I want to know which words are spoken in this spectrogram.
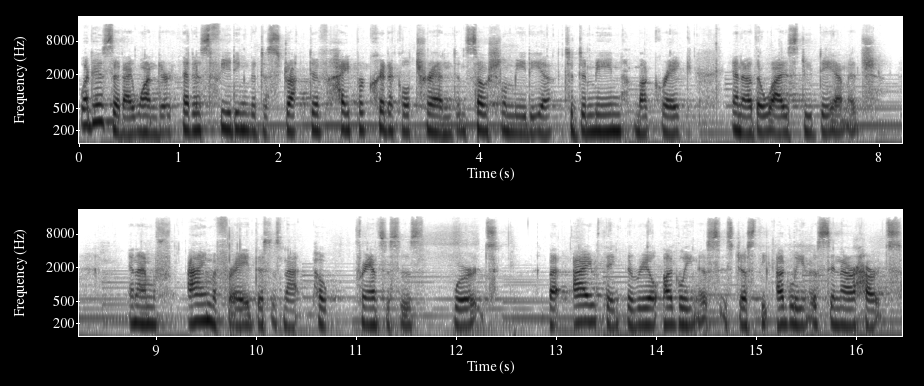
what is it, I wonder, that is feeding the destructive, hypercritical trend in social media to demean, muckrake, and otherwise do damage? And I'm, I'm afraid this is not Pope Francis's words, but I think the real ugliness is just the ugliness in our hearts.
